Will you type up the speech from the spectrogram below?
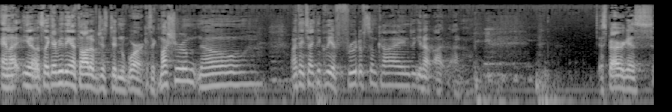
And I, you know, it's like everything I thought of just didn't work. It's like mushroom, no. Aren't they technically a fruit of some kind? You know, I, I don't know asparagus.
